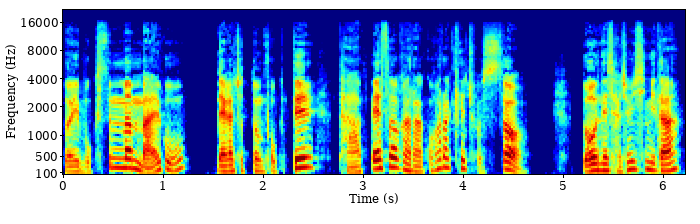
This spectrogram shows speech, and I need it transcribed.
너의 목숨만 말고 내가 줬던 복들 다 뺏어가라고 허락해 줬어. 너 내 자존심이다.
